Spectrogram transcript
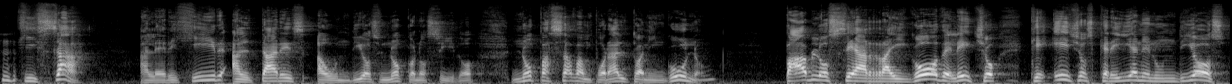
Quizá al erigir altares a un dios no conocido, no pasaban por alto a ninguno. Pablo se arraigó del hecho que ellos creían en un Dios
